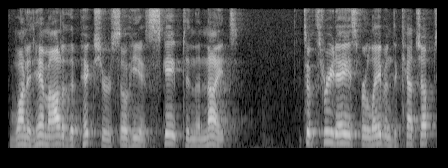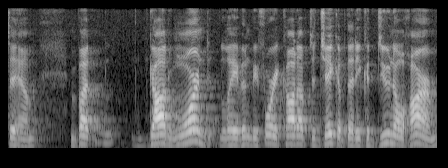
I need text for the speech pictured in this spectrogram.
wanted him out of the picture, so he escaped in the night. It took three days for Laban to catch up to him, but God warned Laban before he caught up to Jacob that he could do no harm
